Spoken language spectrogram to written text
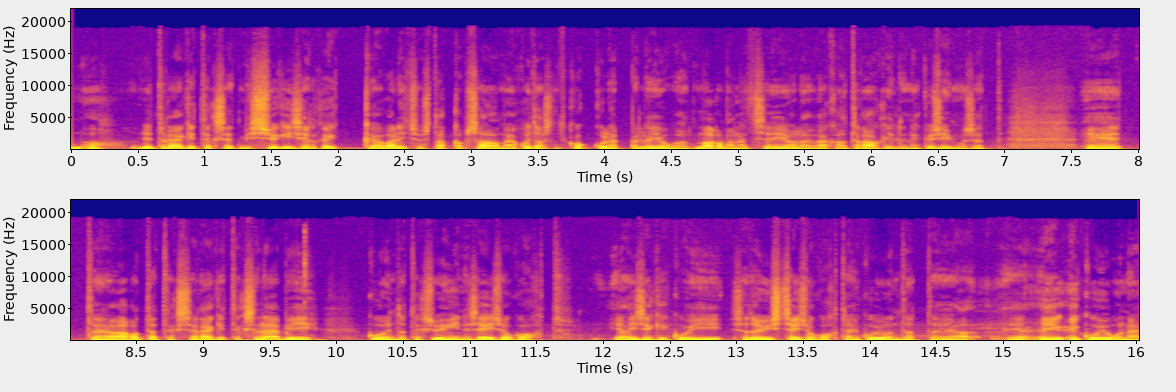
noh nüüd räägitakse, et mis sügisel kõik valitsust hakkab saama ja kuidas nad kokkuleppele jõuavad, ma arvan, et see ei ole väga traagiline küsimus, et. et arutatakse, räägitakse läbi, kujundatakse ühine seisukoht ja isegi kui seda ühist seisukohta ei kujundata ja, ja ei, ei kujune.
